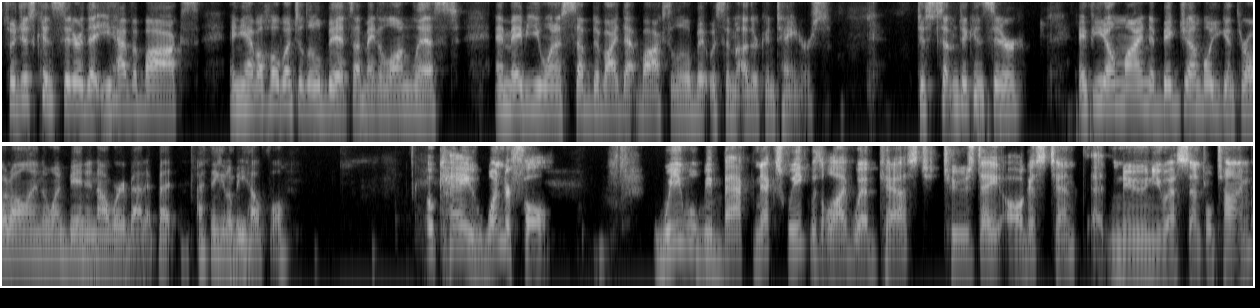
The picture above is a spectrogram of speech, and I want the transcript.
So just consider that you have a box and you have a whole bunch of little bits. I made a long list, and maybe you want to subdivide that box a little bit with some other containers. Just something to consider if you don't mind a big jumble, you can throw it all in the one bin and not worry about it. But I think it'll be helpful. Okay, wonderful. We will be back next week with a live webcast, Tuesday, August 10th at noon US Central Time,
